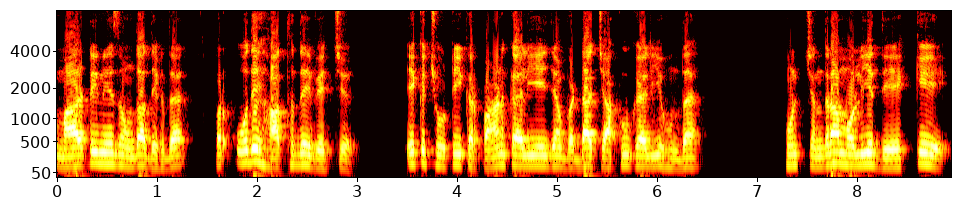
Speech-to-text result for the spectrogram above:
ਮਾਰਟੀਨੇਜ਼ ਆਉਂਦਾ ਦਿਖਦਾ ਪਰ ਉਹਦੇ ਹੱਥ ਦੇ ਵਿੱਚ ਇੱਕ ਛੋਟੀ ਕਿਰਪਾਨ ਕਹਿ ਲਈਏ ਜਾਂ ਵੱਡਾ ਚਾਕੂ ਕਹਿ ਲਈਏ ਹੁੰਦਾ ਹੁਣ ਚੰਦਰਾ ਮੌਲੀ ਇਹ ਦੇਖ ਕੇ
